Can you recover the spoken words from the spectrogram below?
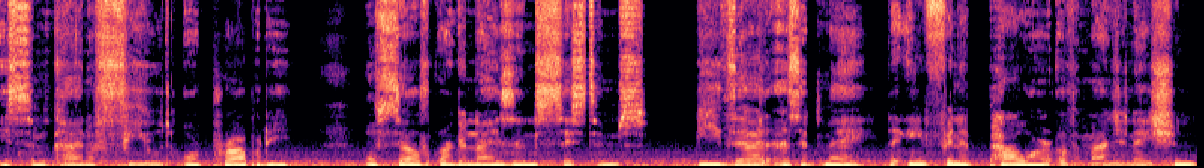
is some kind of field or property of self-organizing systems. Be that as it may, the infinite power of imagination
